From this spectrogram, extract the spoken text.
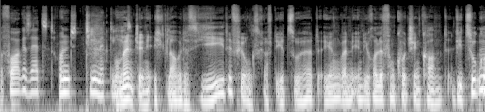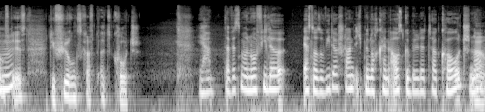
vorgesetzt und Teammitglied. Moment, Jenny, ich glaube, dass jede Führungskraft, die ihr zuhört, irgendwann in die Rolle von Coaching kommt. Die Zukunft mhm. ist die Führungskraft als Coach. Ja, da wissen wir nur viele erstmal so Widerstand. Ich bin doch kein ausgebildeter Coach. Ne? Ja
